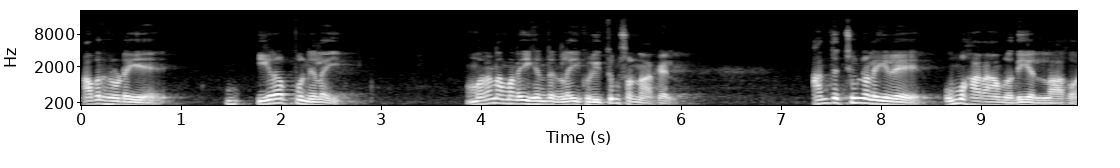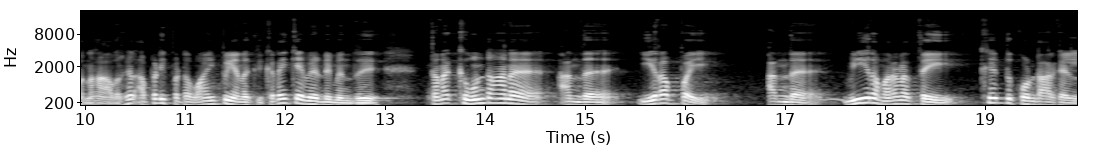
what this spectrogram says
அவர்களுடைய இறப்பு நிலை மரணமடைகின்ற நிலை குறித்தும் சொன்னார்கள். அந்த சூழ்நிலையிலே உம்மஹராம் ரதி அல்லாஹு அன்ஹா அவர்கள் அப்படிப்பட்ட வாய்ப்பு எனக்கு கிடைக்க வேண்டும் என்று தனக்கு உண்டான அந்த இறப்பை அந்த வீர மரணத்தை கேட்டுக்கொண்டார்கள்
